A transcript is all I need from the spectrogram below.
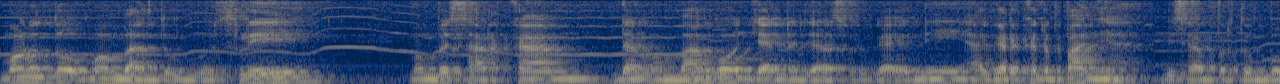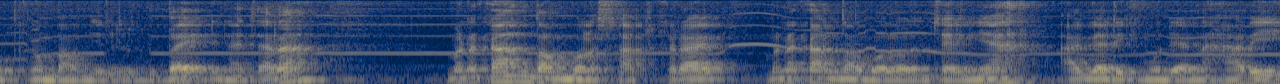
mohon untuk membantu Gusli membesarkan dan membangun jalan surga ini agar ke depannya bisa bertumbuh berkembang menjadi lebih baik dengan cara menekan tombol subscribe, menekan tombol loncengnya agar di kemudian hari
